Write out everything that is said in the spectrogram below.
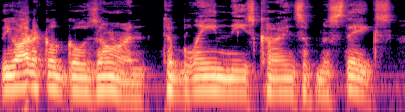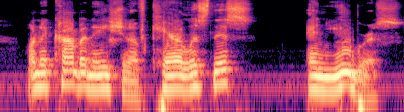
The article goes on to blame these kinds of mistakes on a combination of carelessness and hubris.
